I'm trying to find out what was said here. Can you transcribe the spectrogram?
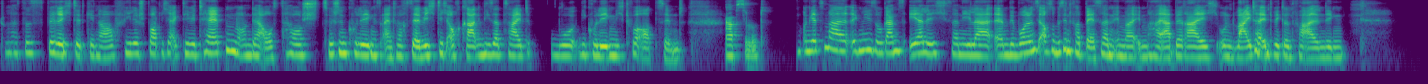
Du hast es berichtet, genau. Viele sportliche Aktivitäten und der Austausch zwischen Kollegen ist einfach sehr wichtig, auch gerade in dieser Zeit, wo die Kollegen nicht vor Ort sind. Absolut. Und jetzt mal irgendwie so ganz ehrlich, Sanela, äh, wir wollen uns ja auch so ein bisschen verbessern immer im HR-Bereich und weiterentwickeln vor allen Dingen.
